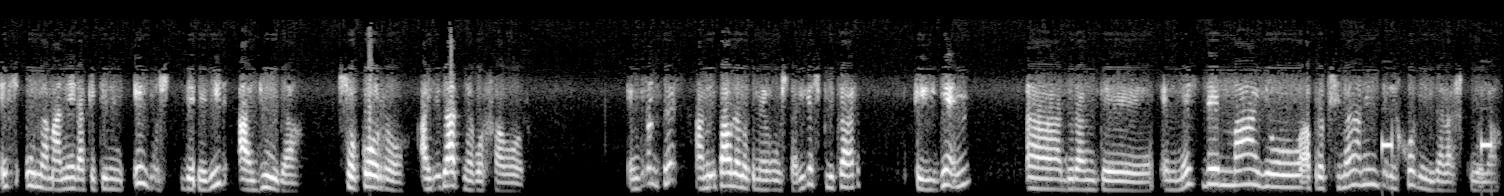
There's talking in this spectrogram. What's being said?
Es una manera que tienen ellos de pedir ayuda, socorro, ayudadme por favor. Entonces, a mí, Paula, lo que me gustaría explicar que Guillem, ah, durante el mes de mayo aproximadamente, dejó de ir a la escuela.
